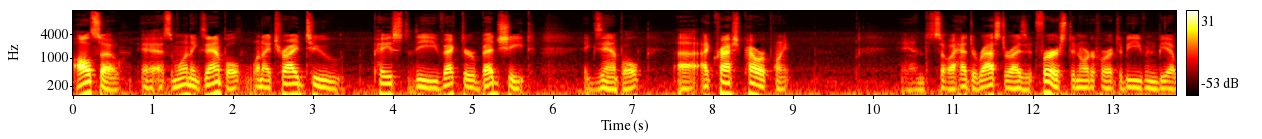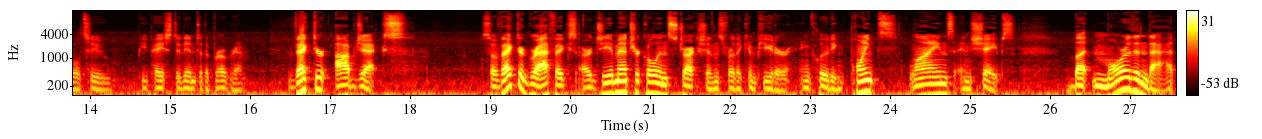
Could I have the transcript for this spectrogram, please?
Also, as one example, when I tried to paste the vector bedsheet example, uh, I crashed PowerPoint. And so I had to rasterize it first in order for it to be even be able to be pasted into the program. Vector objects. So vector graphics are geometrical instructions for the computer, including points, lines, and shapes. But more than that,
